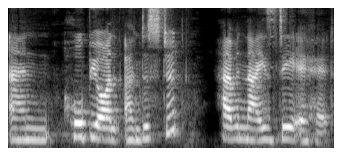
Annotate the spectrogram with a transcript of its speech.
and hope you all understood. Have a nice day ahead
